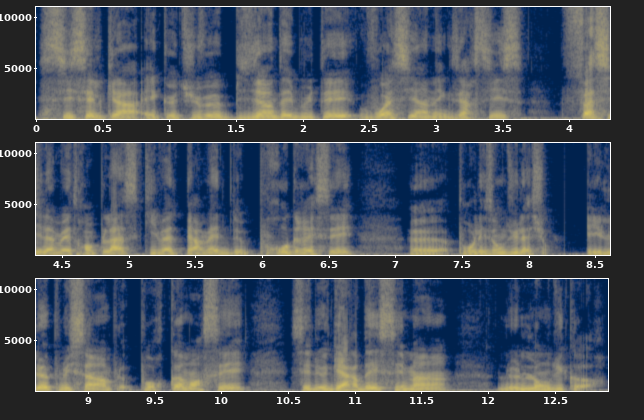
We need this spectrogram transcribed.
Si c'est le cas et que tu veux bien débuter, voici un exercice facile à mettre en place qui va te permettre de progresser pour les ondulations. Et le plus simple pour commencer, c'est de garder ses mains le long du corps.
